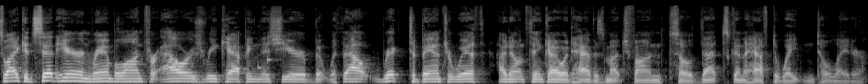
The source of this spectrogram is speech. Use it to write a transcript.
So I could sit here and ramble on for hours recapping this year, but without Rick to banter with, I don't think I would have as much fun, so that's going to have to wait until later.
